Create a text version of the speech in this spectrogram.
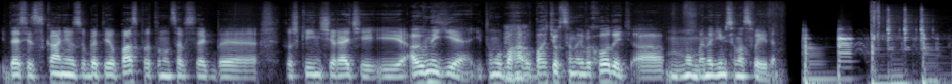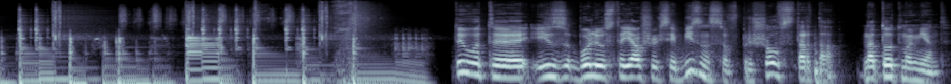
і 10 сканів зробити його паспорту. Ну це все якби трошки інші речі, і але вони є. І тому багато багатьох це не виходить. А ну ми надіємося, нас вийде. Ты вот э, из более устоявшихся бизнесов пришел в стартап на тот момент.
